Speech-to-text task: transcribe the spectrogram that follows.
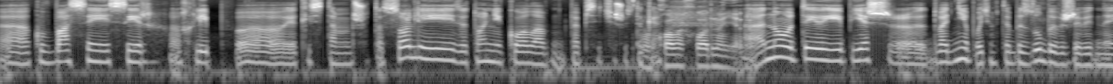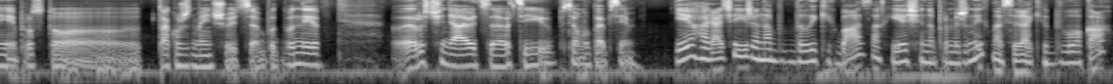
е, ковбаси, сир, е, хліб, е, якісь там то солі, затоні, кола, пепсі чи щось таке. Ну, кола холодна є. да. Ну, ти її п'єш два дні, потім в тебе зуби вже від неї просто також зменшуються, бо вони розчиняються в, цій, в цьому пепсі. Є гаряча їжа на великих базах, є ще на проміжних, на всіляких білоках,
